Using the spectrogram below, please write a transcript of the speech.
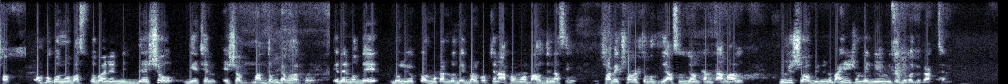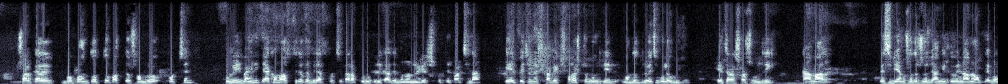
ছক। অপকর্ম বাস্তবায়নের নির্দেশও দিয়েছেন এসব মাধ্যম ব্যবহার করে। এদের মধ্যে দলীয় কর্মকাণ্ড দেখভাল করছেন আফম বাহুদ্দিন নাসিম, সাবেক স্বরাষ্ট্রমন্ত্রী আসুজ্জামান খান কামাল, পুলিশ সহ বিভিন্ন বাহিনীর সঙ্গে নিয়মিত যোগাযোগ রাখছেন। সরকারের গোপন তথ্যপাত্র সংগ্রহ করছেন। পুলিশ বাহিনীতে এখনও অস্থিরতা বিরাজ করছে, তারা পুরোপুরি কাজে মনোনিবেশ করতে পারছে না। এর পেছনে সাবেক স্বরাষ্ট্রমন্ত্রীর মদত রয়েছে বলে অভিযোগ। এছাড়া স্বরাষ্ট্রমন্ত্রী কামাল প্রেসিডিয়াম সদস্য জাহাঙ্গীর কবির নানক এবং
